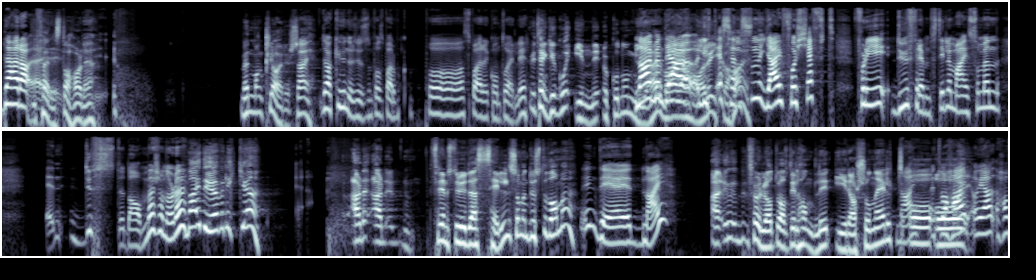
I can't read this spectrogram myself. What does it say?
det her De er færreste har det. Men man klarer seg. Du har ikke 100 000 på, spare, på sparekonto heller. Vi trenger ikke gå inn i økonomi Nei, her, men det hva jeg er har og litt ikke har. essensen. Jeg får kjeft fordi du fremstiller meg som en dustedame, skjønner du? Nei, det gjør jeg vel ikke! Er det, er det, fremstår du deg selv som en dustedame? Det Nei. Er, føler du at du av og til handler irrasjonelt? nei. og, du og, her? Og jeg,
